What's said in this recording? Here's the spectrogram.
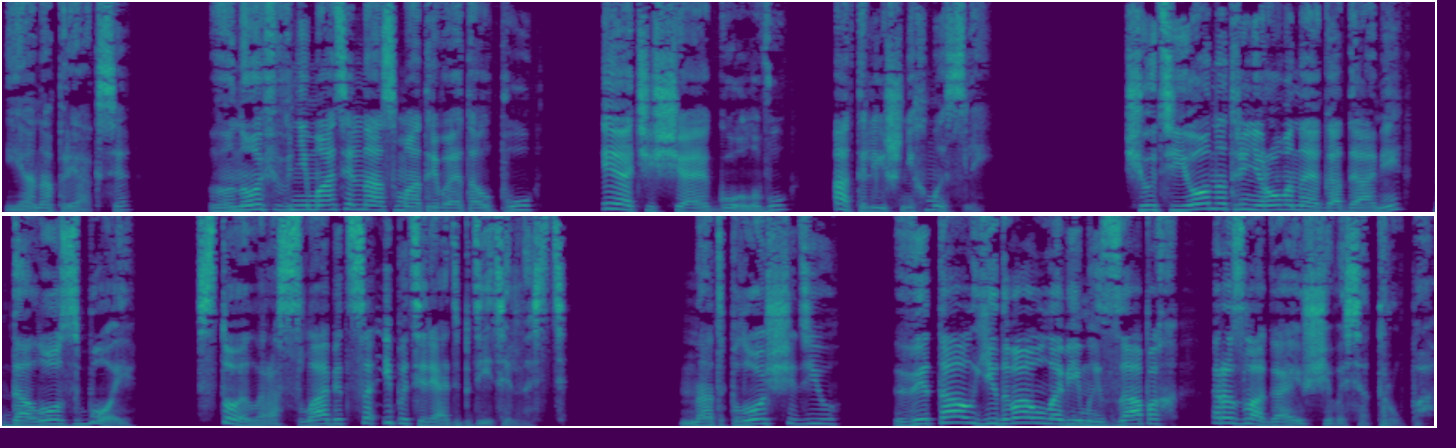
Я напрягся вновь внимательно осматривая толпу и очищая голову от лишних мыслей. Чутье, натренированное годами, дало сбой. Стоило расслабиться и потерять бдительность. Над площадью витал едва уловимый запах разлагающегося трупа.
